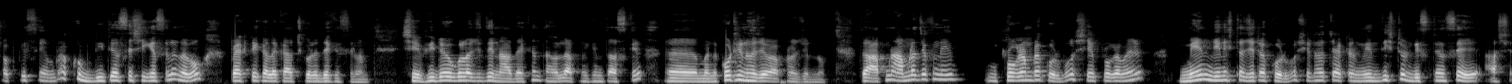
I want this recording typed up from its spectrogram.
সব কিছুই আমরা খুব ডিটেলসে শিখেছিলাম এবং প্র্যাকটিক্যালে কাজ করে দেখেছিলাম। সেই ভিডিওগুলো যদি না দেখেন, তাহলে আপনি কিন্তু আজকে মানে কঠিন হয়ে যাবে আপনার জন্য। তো আপনার আমরা যখন এই প্রোগ্রামটা করব, সেই প্রোগ্রামের মেন জিনিসটা যেটা করব, সেটা হচ্ছে একটা নির্দিষ্ট ডিস্টেন্সে আসে।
